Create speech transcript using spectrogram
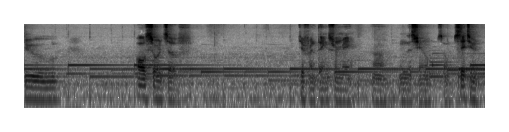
to all sorts of different things from me um, in this channel. So stay tuned.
